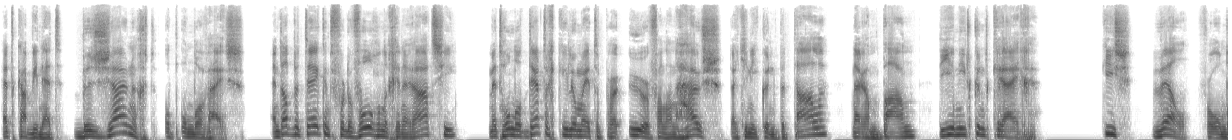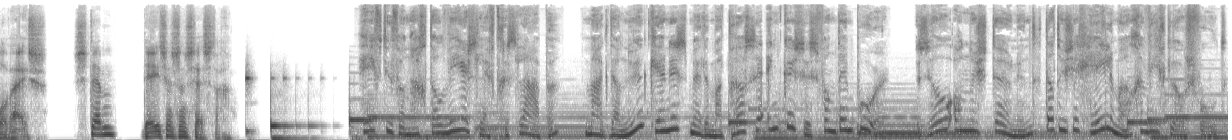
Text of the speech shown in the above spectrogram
Het kabinet bezuinigt op onderwijs. En dat betekent voor de volgende generatie... met 130 km per uur van een huis dat je niet kunt betalen... naar een baan die je niet kunt krijgen. Kies wel voor onderwijs. Stem D66. Heeft u vannacht alweer slecht geslapen? Maak dan nu kennis met de matrassen en kussens van Tempoor. Zo ondersteunend dat u zich helemaal gewichtloos voelt.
